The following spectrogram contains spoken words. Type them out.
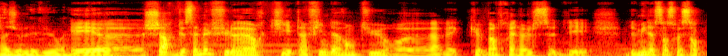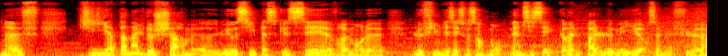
Ouais, je l'ai vu, ouais. Et euh, Shark de Samuel Fuller, qui est un film d'aventure euh, avec Burt Reynolds de 1969, qui a pas mal de charme euh, lui aussi parce que c'est vraiment le, film des années 60. Bon, même si c'est quand même pas le meilleur Samuel Fuller,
